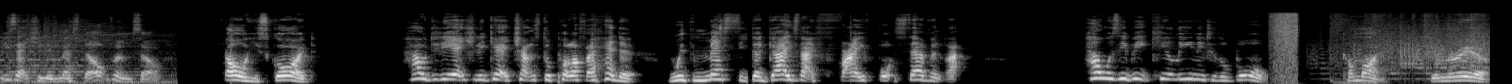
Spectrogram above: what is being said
He's actually messed it up for himself. Oh, he scored. How did he actually get a chance to pull off a header with Messi? The guy's like five foot seven. Like, how was he beat Chiellini to the ball? Come on, Di Maria.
